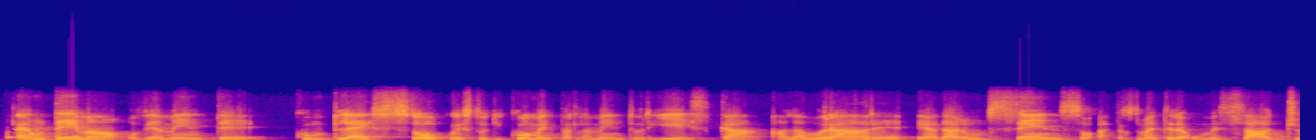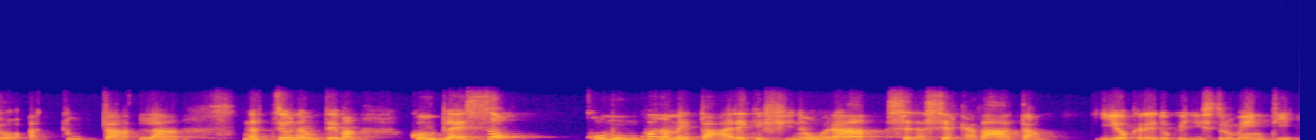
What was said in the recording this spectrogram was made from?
È un tema ovviamente complesso, questo di come il Parlamento riesca a lavorare e a dare un senso, a trasmettere un messaggio a tutta la nazione, è un tema complesso, comunque a me pare che finora se la sia cavata. Io credo che gli strumenti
